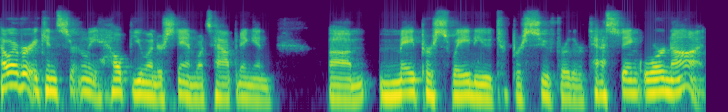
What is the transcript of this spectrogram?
However, it can certainly help you understand what's happening and um, may persuade you to pursue further testing or not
